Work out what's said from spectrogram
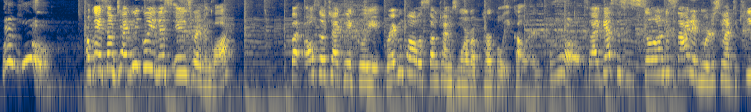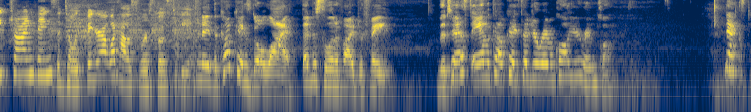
What's blue? Okay, so technically this is Ravenclaw, but also technically Ravenclaw was sometimes more of a purpley color. Oh. So I guess this is still undecided. We're just gonna have to keep trying things until we figure out what house we're supposed to be in. Sinead, the cupcakes don't lie. That just solidified your fate. The test and the cupcakes said you're Ravenclaw, you're Ravenclaw. Next.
